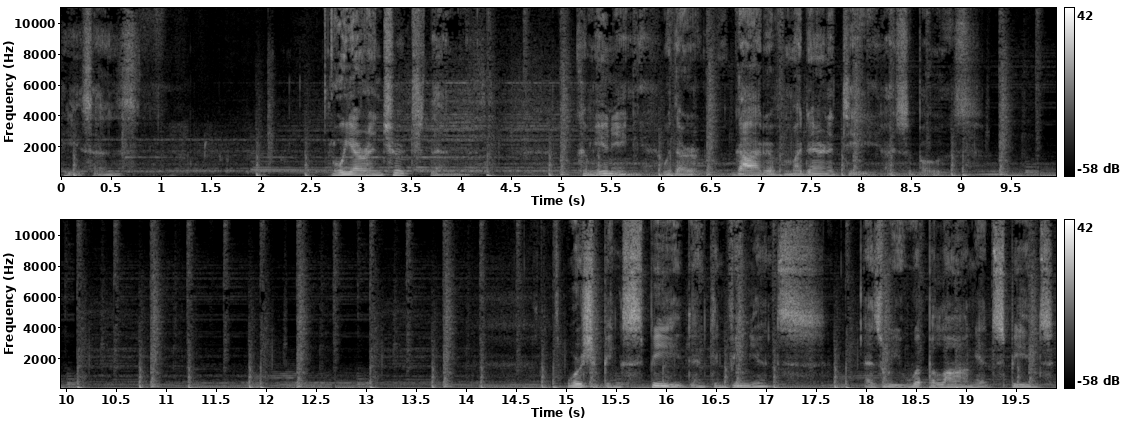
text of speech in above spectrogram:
he says. We are in church then, communing with our God of modernity, I suppose. Worshipping speed and convenience as we whip along at speeds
